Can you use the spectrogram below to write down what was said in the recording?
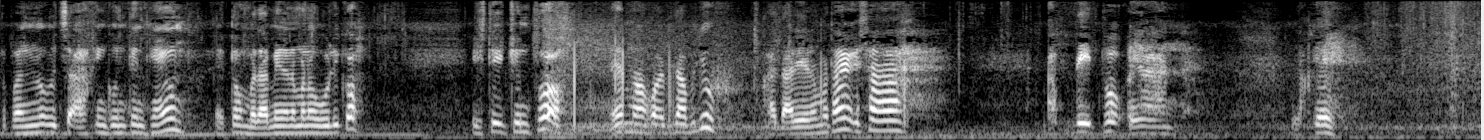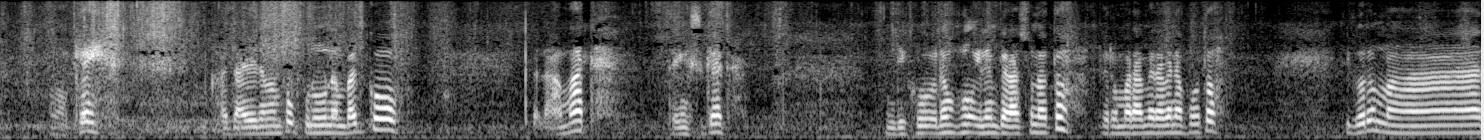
Sa panonood sa aking content ngayon. Ito, madami na naman ang huli ko. Stay tuned po. Ayan mga ka-OFW. Kadali naman tayo. Isa update po. Ayan. Laki. Okay. Kadali naman po. Puno ng bag ko. Salamat. Thanks God. Hindi ko alam kung ilang piraso na to Pero marami-rami na po to. Siguro mga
